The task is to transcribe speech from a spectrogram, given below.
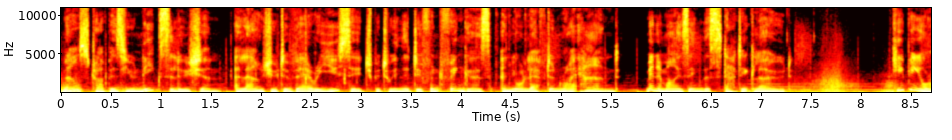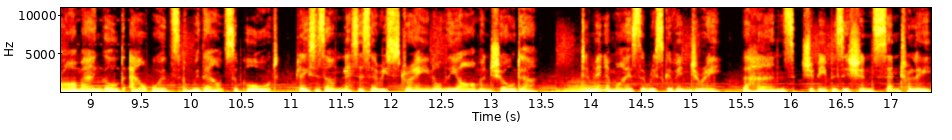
Mousetrapper's unique solution allows you to vary usage between the different fingers and your left and right hand, minimizing the static load. Keeping your arm angled outwards and without support places unnecessary strain on the arm and shoulder. To minimize the risk of injury, the hands should be positioned centrally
